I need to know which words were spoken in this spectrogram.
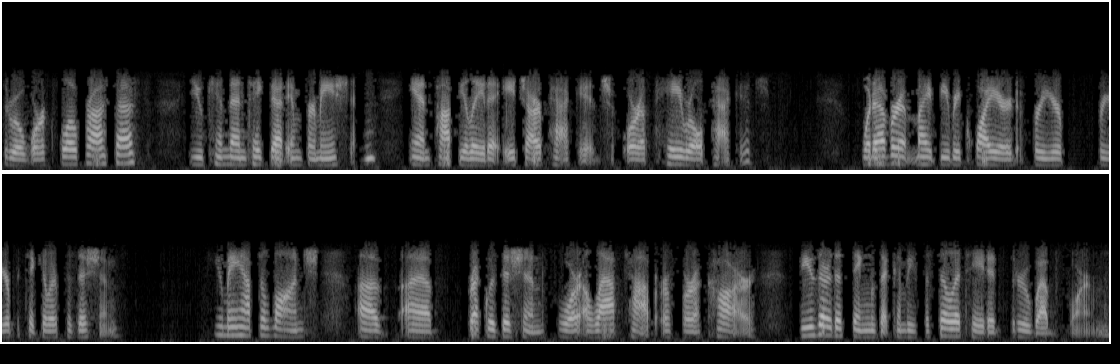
through a workflow process, you can then take that information and populate a HR package or a payroll package, whatever it might be required for your, for your particular position. You may have to launch a, a requisition for a laptop or for a car. These are the things that can be facilitated through web forms.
